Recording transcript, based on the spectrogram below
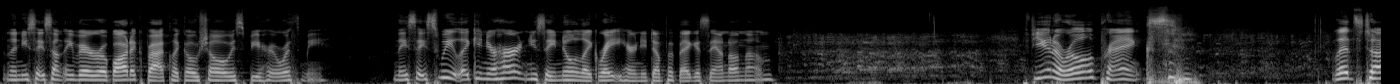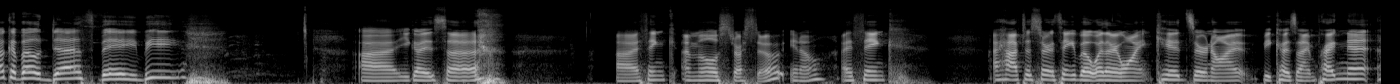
And then you say something very robotic back, like, oh, she'll always be here with me. And they say, sweet, like in your heart. And you say, no, like right here. And you dump a bag of sand on them. Funeral pranks. Let's talk about death, baby. Uh, you guys, uh, I think I'm a little stressed out, you know? I think I have to start thinking about whether I want kids or not because I'm pregnant.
